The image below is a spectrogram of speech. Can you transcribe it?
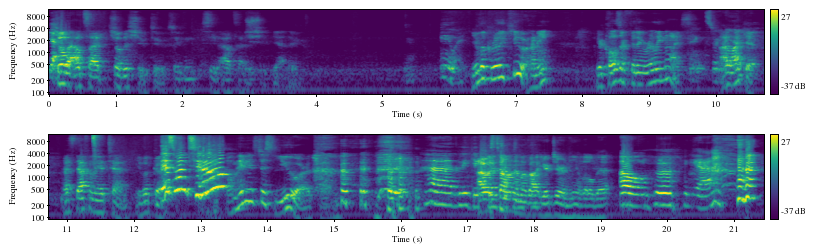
Yeah. Show the outside. Show this shoe too, so you can see the outside of the shoe. Yeah, there you go. Yeah. Anyway, You look really cute, honey. Your clothes are fitting really nice. thanks. For I like it. That's definitely a ten. You look good. This one too. Well, maybe it's just you are a ten. Ah, let me get. I was telling them about your journey a little bit. Oh, uh, yeah.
